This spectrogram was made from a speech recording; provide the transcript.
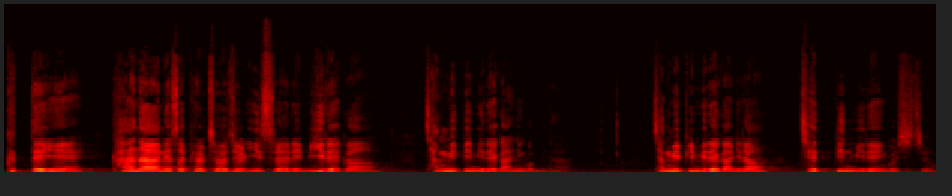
그때에 가나안에서 펼쳐질 이스라엘의 미래가 장밋빛 미래가 아닌 겁니다. 장밋빛 미래가 아니라 잿빛 미래인 것이죠.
